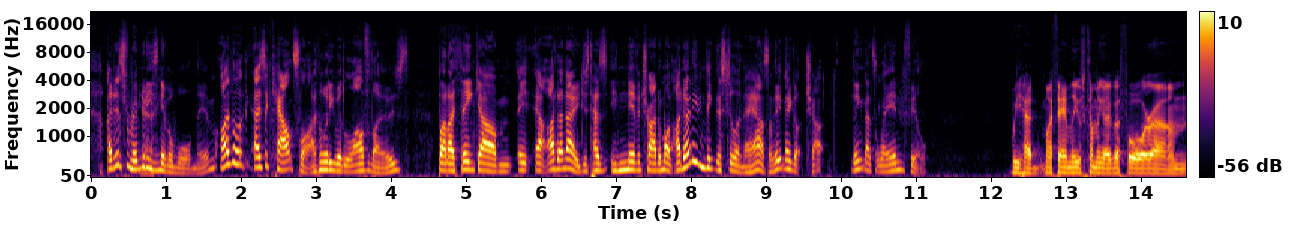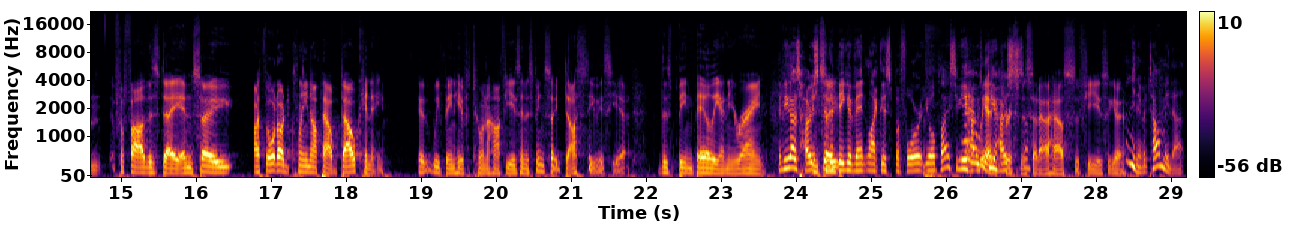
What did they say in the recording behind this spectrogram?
I just remembered Yeah. he's never worn them. I thought, as a counselor, I thought he would love those, but I think um, it, I don't know. He just has he never tried them on. I don't even think they're still in the house. I think they got chucked. I think that's landfill. we had my family was coming over for um, for Father's Day, and so I thought I'd clean up our balcony. It, we've been here for two and a half years, and it's been so dusty this year. There's been barely any rain. Have you guys hosted so- a big event like this before at your place? Have you, Yeah, we had Christmas stuff? at our house a few years ago. You never told me that.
